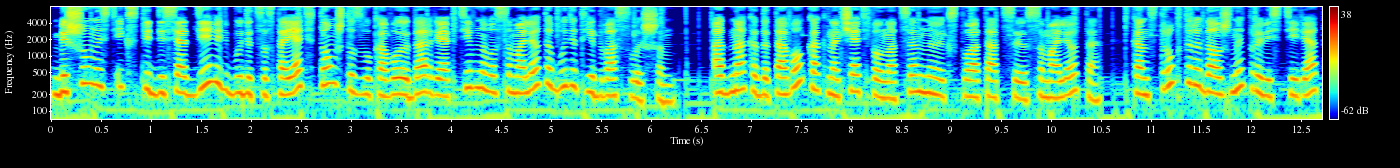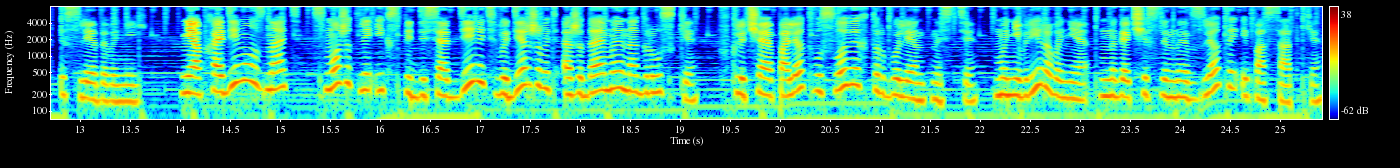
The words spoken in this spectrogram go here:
Бесшумность X-59 будет состоять в том, что звуковой удар реактивного самолета будет едва слышен. Однако до того, как начать полноценную эксплуатацию самолета, конструкторы должны провести ряд исследований. Необходимо узнать, сможет ли X-59 выдерживать ожидаемые нагрузки, включая полет в условиях турбулентности, маневрирования, многочисленные взлеты и посадки.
